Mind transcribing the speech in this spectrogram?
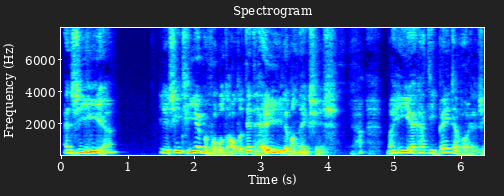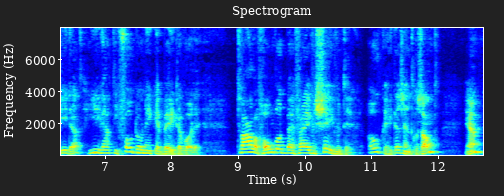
En zie hier, je ziet hier bijvoorbeeld al dat dit helemaal niks is. Ja? Maar hier gaat die beter worden, zie je dat? Hier gaat die foto in één keer beter worden. 1200 bij 75. Oké, dat is interessant. Ja?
